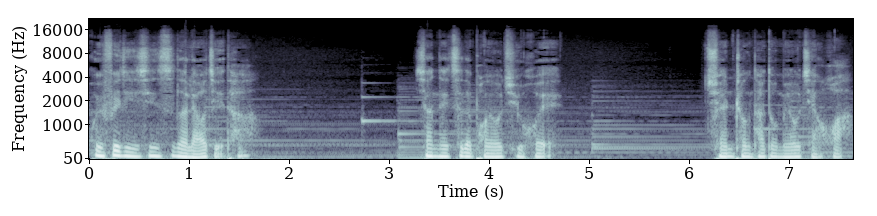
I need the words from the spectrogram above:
会费尽心思的了解他。像那次的朋友聚会，全程他都没有讲话。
